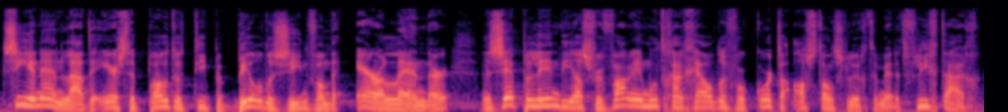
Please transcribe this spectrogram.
CNN laat de eerste prototype beelden zien van de Airlander, een zeppelin die als vervanging moet gaan gelden voor korte afstandsvluchten met het vliegtuig.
